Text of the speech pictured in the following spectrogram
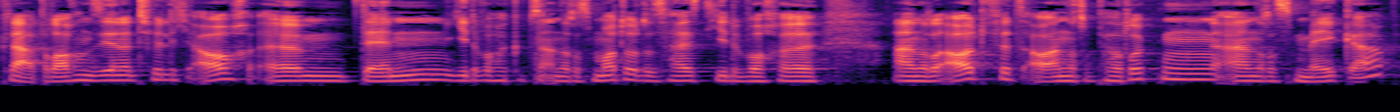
Klar, brauchen sie ja natürlich auch, ähm, denn jede Woche gibt es ein anderes Motto. Das heißt, jede Woche andere Outfits, auch andere Perücken, anderes Make-up.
